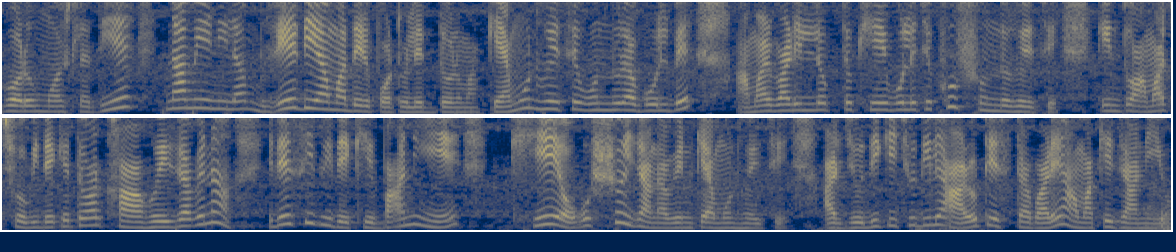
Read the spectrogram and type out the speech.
গরম মশলা দিয়ে নামিয়ে নিলাম। রেডি আমাদের পটলের দোরমা। কেমন হয়েছে বন্ধুরা বলবে? আমার বাড়ির লোক তো খেয়ে বলেছে খুব সুন্দর হয়েছে। কিন্তু আমার ছবি দেখে তো আর খাওয়া হয়ে যাবে না। রেসিপি দেখে বানিয়ে খেয়ে অবশ্যই জানাবেন কেমন হয়েছে। আর যদি কিছু দিলে আরও টেস্টটা বাড়ে, আমাকে জানিও।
